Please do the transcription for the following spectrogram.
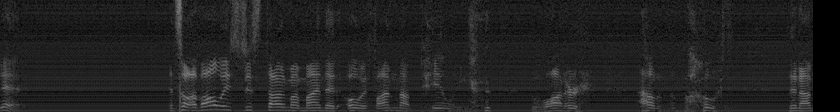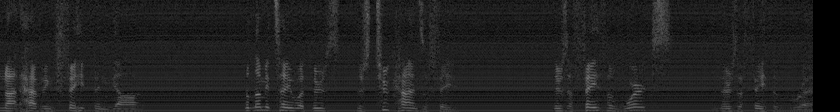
dead. And so I've always just thought in my mind that oh, if I'm not paling the water out of the boat, then I'm not having faith in God. But let me tell you what, there's, there's two kinds of faith. There's a faith of works, and there's a faith of rest.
